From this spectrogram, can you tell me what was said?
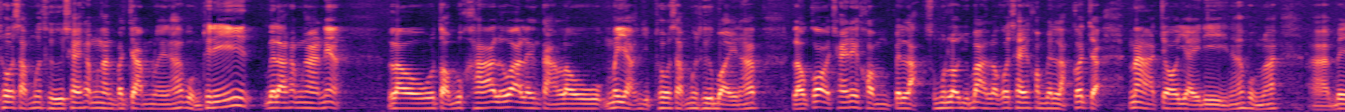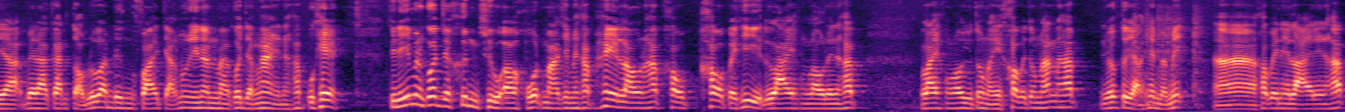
โทรศัพท์มือถือใช้ทำงานประจำเลยนะครับผมทีนี้เวลาทำงานเนี่ย เราตอบลูกค้าหรือว่าอะไรต่างๆ เราไม่อยากหยิบโทรศัพท์มือถือบ่อยนะครับ เราก็ใช้ในคอมเป็นหลัก สมมุติเราอยู่บ้านเราก็ใช้คอมเป็นหลักก็จะหน้าจอใหญ่ดีนะครับผมนะเวลาเวลาการตอบหรือว่าดึงไฟล์จากนู่นนี่นั่นมาก็จะง่ายนะครับโอเค ทีนี้มันก็จะขึ้น QR code มาใช่ไหมครับให้เรานะครับเข้าเข้าไปที่ไลน์ของเราเลยนะครับไลน์ของเราอยู่ตรงไหนเข้าไปตรงนั้นนะครับยกตัวอย่างเช่นแบบนี้อ่าเข้าไปในไลน์เลยนะครับ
